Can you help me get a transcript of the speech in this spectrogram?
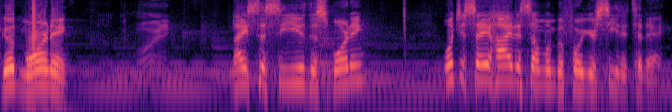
Good morning. Good morning. Nice to see you this morning. Won't you say hi to someone before you're seated today?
